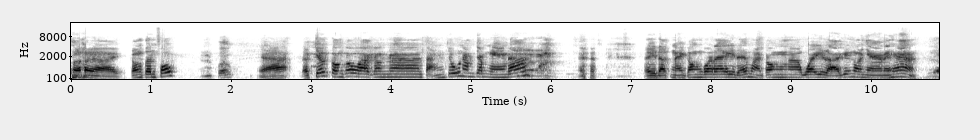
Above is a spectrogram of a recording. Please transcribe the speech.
rồi rồi con tên phúc phúc. dạ đợt trước con có qua con à, tặng chú 500 ngàn đó Ờ, thì đợt này con qua đây để mà con à, quay lại cái ngôi nhà này ha dạ.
